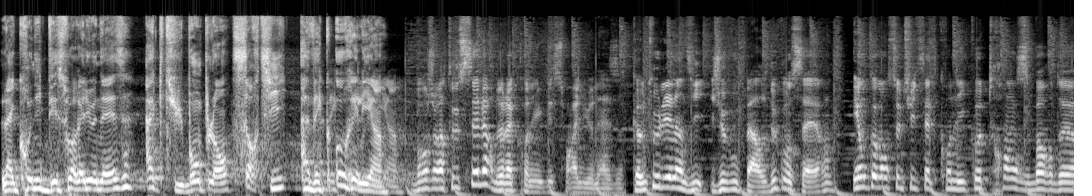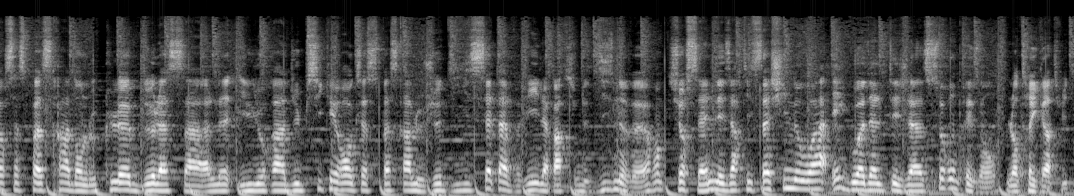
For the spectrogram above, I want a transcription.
La chronique des soirées lyonnaises, actu, bon plan, sortie avec Aurélien. Bonjour à tous, c'est l'heure de la chronique des soirées lyonnaises. Comme tous les lundis, je vous parle de concerts. Et on commence tout de suite cette chronique au Transborder, ça se passera dans le club de la salle. Il y aura du psyché rock, ça se passera le jeudi 7 avril à partir de 19h. Sur scène, les artistes Ashinoa et Guadaltejas seront présents. L'entrée est gratuite.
